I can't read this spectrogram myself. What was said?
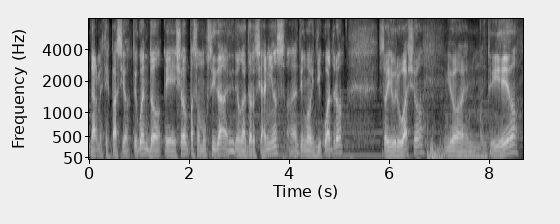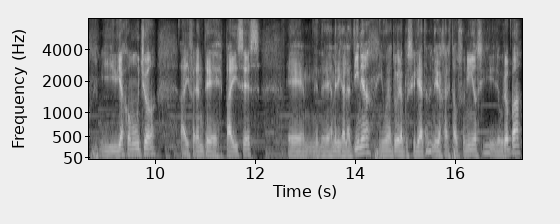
darme este espacio. Te cuento, eh, yo paso música, tengo 14 años, ahora tengo 24. Soy uruguayo, vivo en Montevideo y viajo mucho a diferentes países eh, de América Latina y bueno, tuve la posibilidad también de viajar a Estados Unidos y de Europa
